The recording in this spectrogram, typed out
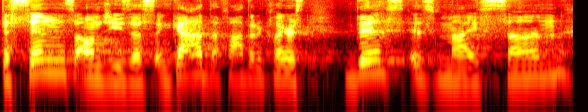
descends on Jesus, and God the Father declares, This is my Son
